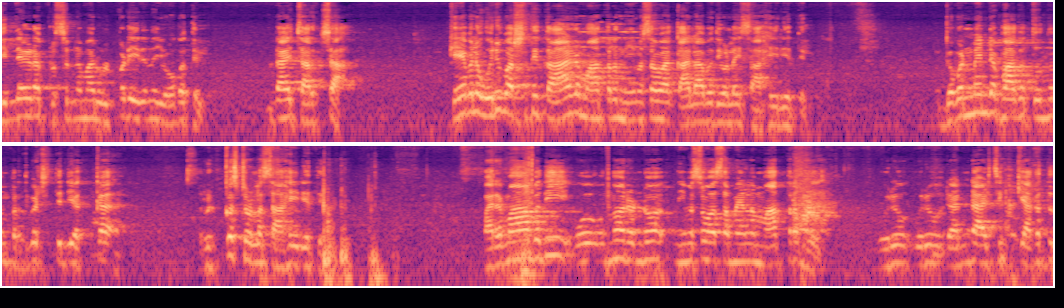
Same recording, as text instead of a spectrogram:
ജില്ലയുടെ പ്രസിഡന്റുമാർ ഉൾപ്പെടെ ഇരുന്ന യോഗത്തിൽ ഉണ്ടായ ചർച്ച കേവലം ഒരു വർഷത്തിൽ താഴെ മാത്രം നിയമസഭാ കാലാവധിയുള്ള ഈ സാഹചര്യത്തിൽ ഗവൺമെന്റ് ഭാഗത്തുനിന്നും പ്രതിപക്ഷത്തിന്റെ ഒക്കെ റിക്വസ്റ്റുള്ള സാഹചര്യത്തിൽ പരമാവധി ഒന്നോ രണ്ടോ നിയമസഭാ സമ്മേളനം മാത്രമല്ല ഒരു ഒരു രണ്ടാഴ്ചക്കകത്ത്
